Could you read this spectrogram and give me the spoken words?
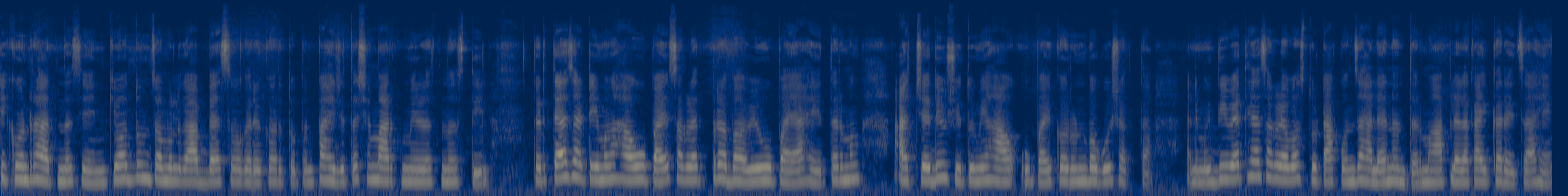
टिकून राहत नसेल किंवा तुमचा मुलगा अभ्यास वगैरे करतो पण पाहिजे तसे मार्क मिळत नसतील तर त्यासाठी मग हा उपाय सगळ्यात प्रभावी उपाय आहे. तर मग आजच्या दिवशी तुम्ही हा उपाय करून बघू शकता. आणि मग दिव्यात ह्या सगळ्या वस्तू टाकून झाल्यानंतर मग आपल्याला काय करायचं आहे?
